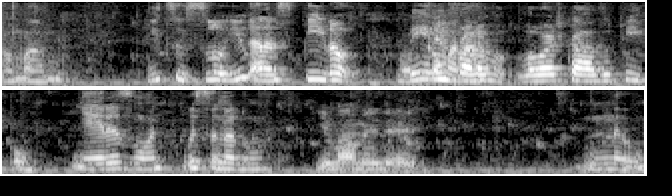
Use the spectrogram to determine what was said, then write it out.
My mom. You too slow. You gotta speed up. Being Come in front now. of large crowds of people. Yeah, there's one. What's another one? Your mom and dad. No.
